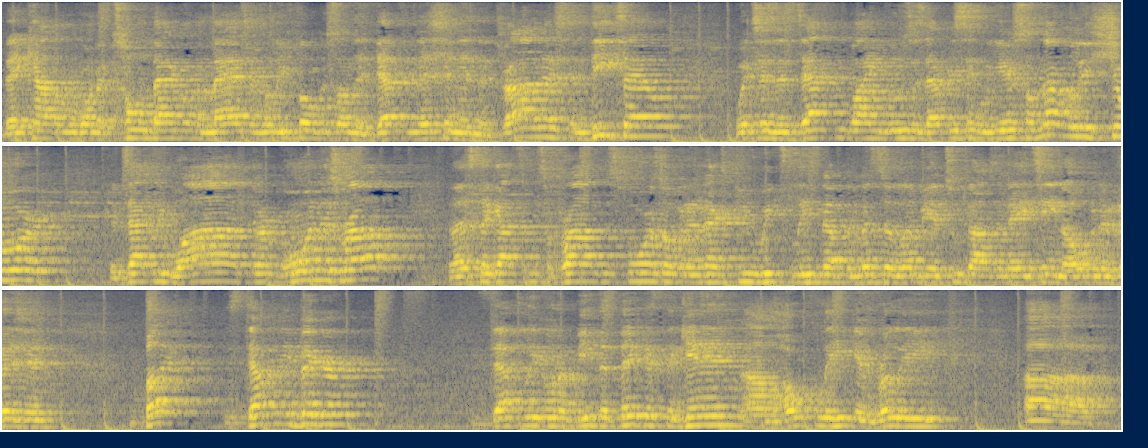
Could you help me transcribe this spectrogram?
they kind of were going to tone back on the mass and really focus on the definition and the dryness and detail, which is exactly why he loses every single year. So I'm not really sure exactly why they're going this route. Unless they got some surprises for us over the next few weeks leading up to Mr. Olympia 2018, the open division. But it's definitely bigger. definitely going to be the biggest again. Um, hopefully he can really uh,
